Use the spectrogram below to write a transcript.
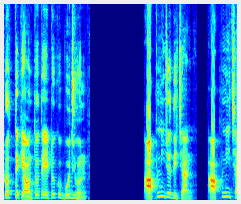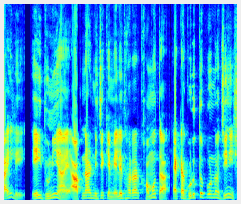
প্রত্যেকে অন্তত এটুকু বুঝুন। আপনি যদি চান, আপনি চাইলে এই দুনিয়ায় আপনার নিজেকে মেলে ধরার ক্ষমতা একটা গুরুত্বপূর্ণ জিনিস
